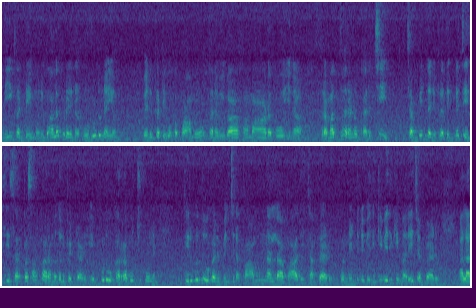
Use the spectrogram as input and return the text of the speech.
నీకంటే మునిబాలకుడైన రురుడు నయం. వెనుకటి ఒక పాము తన వివాహమాడబోయిన ప్రమధ్వరను కరిచి చంపిందని ప్రతిజ్ఞ చేసి సర్పసంహారం మొదలుపెట్టాడు. ఎప్పుడూ కర్రబుచ్చుకుని తిరుగుతూ కనిపించిన పామున్నల్లా బాధి చంపాడు. కొన్నింటిని వెదికి వెదికి మరీ చంపాడు. అలా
